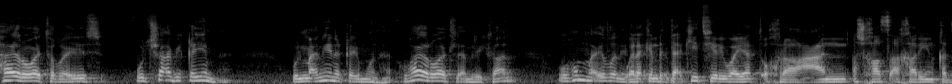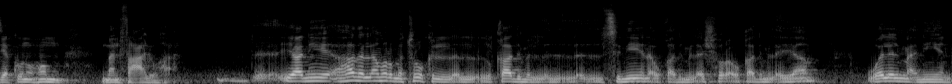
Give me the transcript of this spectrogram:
هاي رواية الرئيس والشعب يقيمها والمعنيين يقيمونها وهاي رواية الأمريكان وهم أيضا ولكن بالتأكيد في روايات أخرى عن أشخاص آخرين قد يكونوا هم من فعلوها. يعني هذا الأمر متروك القادم السنين أو قادم الأشهر أو قادم الأيام وللمعنيين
